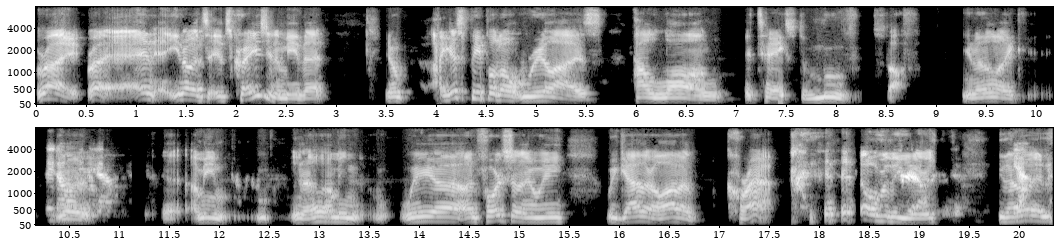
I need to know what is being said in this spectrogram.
Right, right. And, you know, it's, it's crazy to me that, you know, I guess people don't realize how long it takes to move stuff. You know, like, they don't, you know, yeah. I mean, you know, I mean, we, uh, unfortunately, we, we gather a lot of crap over the years, you know, yeah. and,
